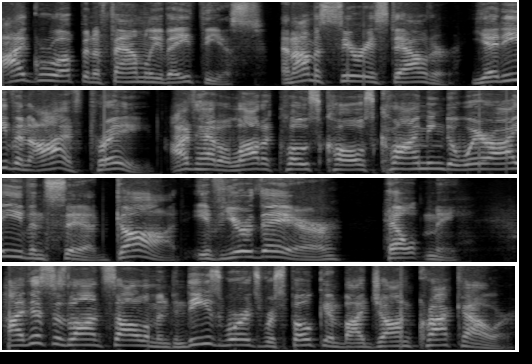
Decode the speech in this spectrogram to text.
I grew up in a family of atheists, and I'm a serious doubter. Yet even I've prayed. I've had a lot of close calls climbing to where I even said, God, if you're there, help me. Hi, this is Lon Solomon, and these words were spoken by Jon Krakauer,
